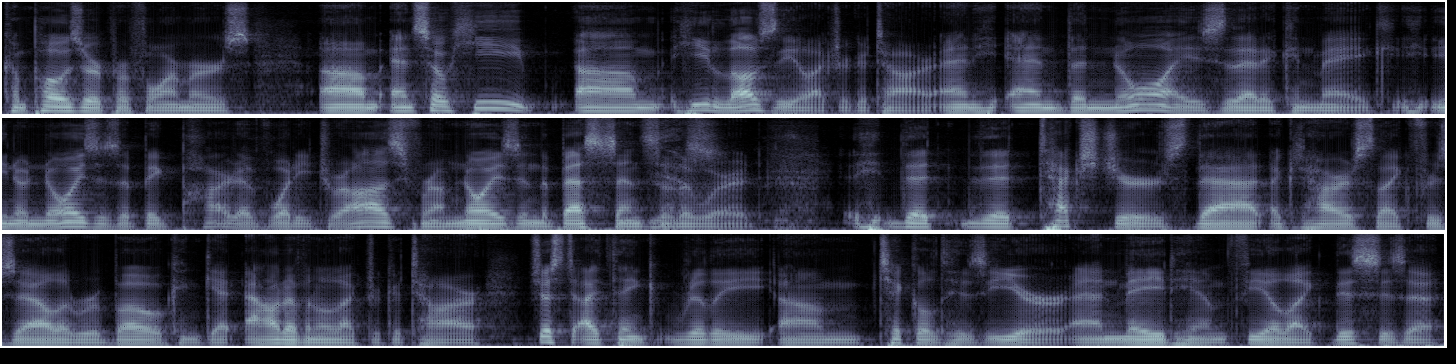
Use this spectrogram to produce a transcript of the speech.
composer performers. Um, and so he um, he loves the electric guitar and he, and the noise that it can make. You know, noise is a big part of what he draws from. Noise in the best sense yes. of the word the the textures that a guitarist like Frisell or Ribot can get out of an electric guitar just I think really um, tickled his ear and made him feel like this is a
